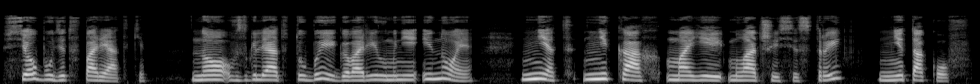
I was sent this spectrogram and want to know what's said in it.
все будет в порядке но взгляд Тубы говорил мне иное. Нет, никак моей младшей сестры не таков.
